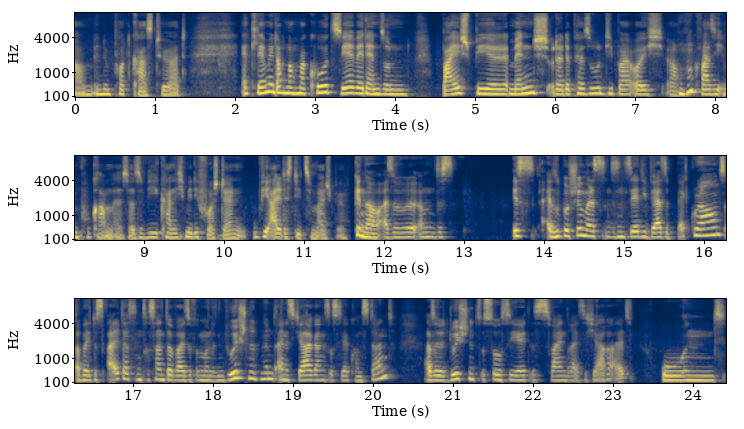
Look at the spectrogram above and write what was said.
ähm, in dem Podcast hört. Erklär mir doch noch mal kurz, wer wäre denn so ein Beispiel Mensch oder der Person, die bei euch äh, mhm. quasi im Programm ist? Also wie kann ich mir die vorstellen? Wie alt ist die zum Beispiel? Genau, also ähm, das ist äh, super schön, weil das, das, sind sehr diverse Backgrounds, aber das Alter ist interessanterweise, wenn man den Durchschnitt nimmt eines Jahrgangs, ist sehr konstant. Also der Durchschnittsassociate ist 32 Jahre alt und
